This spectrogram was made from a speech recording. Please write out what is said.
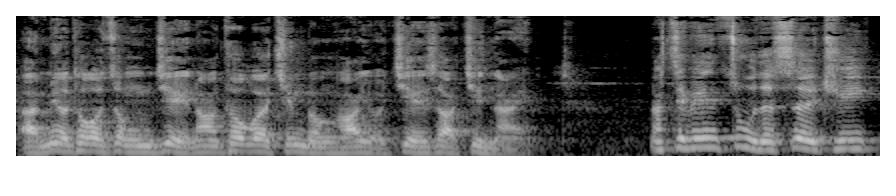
啊没有透过中介，然后透过亲朋好友介绍进来，那这边住的社区，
